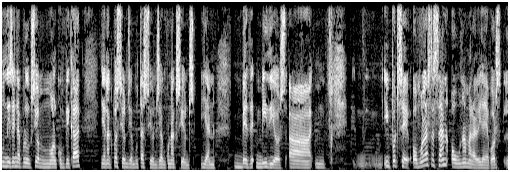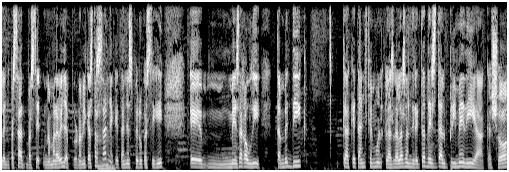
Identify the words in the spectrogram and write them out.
un disseny de producció molt complicat. Hi ha actuacions, hi ha votacions, hi ha connexions, hi ha vídeos... Uh, I pot ser o molt estressant o una meravella. Llavors, l'any passat va ser una meravella, però una mica estressant, mm. i aquest any espero que sigui eh, més a gaudir. També et dic que aquest any fem les gales en directe des del primer dia, que això,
